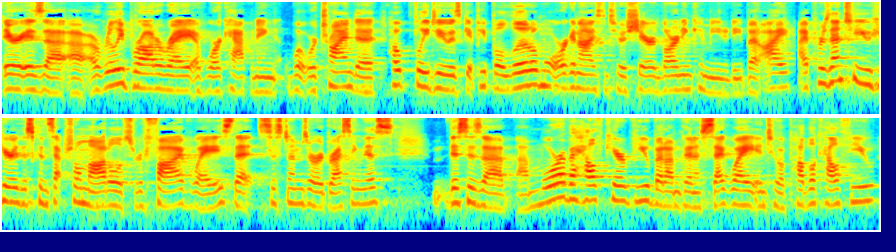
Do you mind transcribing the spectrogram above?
There is a, a really broad array of work happening. What we're trying to hopefully do is get people a little more organized into a shared learning community. But I, I present to you here this conceptual model of sort of five ways that systems are addressing this. This is a, a more of a healthcare view, but I'm going to segue into a public health view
